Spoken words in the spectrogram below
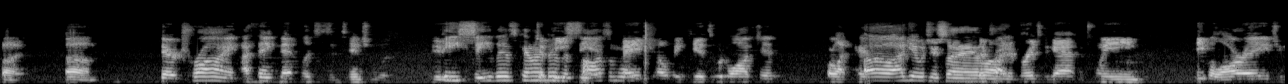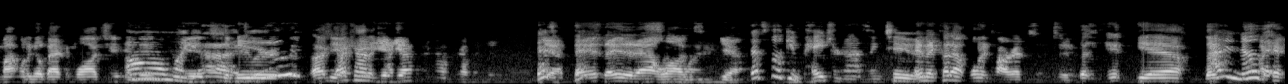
but um, they're trying. I think Netflix's intention was to, PC this kind to of PC it, possible. maybe hoping kids would watch it, or like parents. Oh, I get what you're saying. they're like- trying to bridge the gap between people our age who might want to go back and watch it, and oh then my god, the newer- dude. I, I kind of yeah, I That's, yeah, they, that's, they edited out a yeah, that's fucking patronizing too. and they cut out one entire episode too. But it, yeah, they, I didn't know that. can't.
